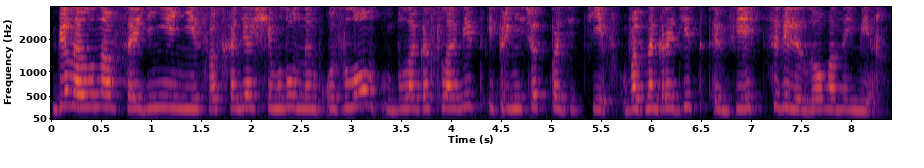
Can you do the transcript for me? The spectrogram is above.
Белая луна в соединении с восходящим лунным узлом благословит и принесет позитив, вознаградит весь цивилизованный мир –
